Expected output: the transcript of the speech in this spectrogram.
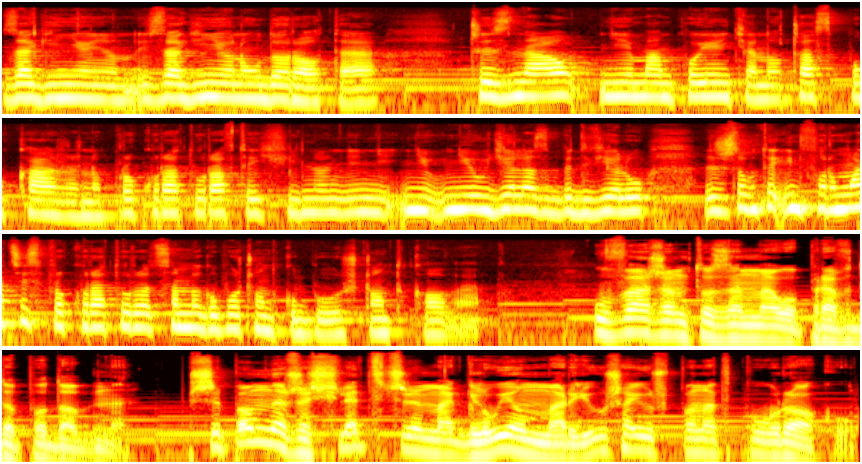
zaginioną, zaginioną Dorotę. Czy znał? Nie mam pojęcia. No czas pokaże. No, prokuratura w tej chwili no, nie, nie, nie udziela zbyt wielu. Zresztą te informacje z prokuratury od samego początku były szczątkowe. Uważam to za mało prawdopodobne. Przypomnę, że śledczy maglują Mariusza już ponad pół roku.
